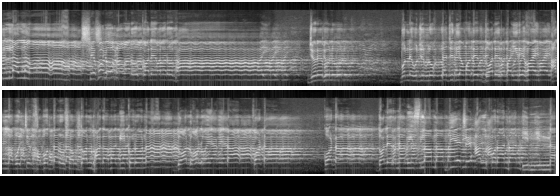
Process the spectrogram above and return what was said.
ইল্লাল্লাহ, সে হলো আমাদের দলের বাইরে হয়। আল্লাহ বলছে, খবরদার ও সব দল ভাগাভাগি করো না। দল হলো একটা, কটা কটা দলের নাম ইসলাম নাম দিয়েছে আল কোরআন। ইন্না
